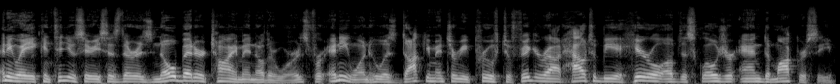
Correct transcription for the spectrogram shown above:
Anyway, he continues here. He says, There is no better time, in other words, for anyone who has documentary proof to figure out how to be a hero of disclosure and democracy.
